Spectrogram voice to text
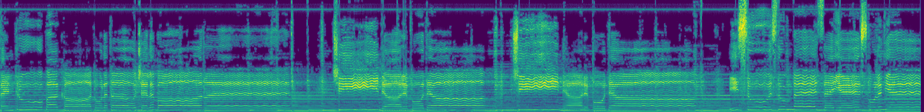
pentru păcatul tău cel mare? Cine ar putea, cine ar putea, Iisus Dumnezeiescul miel, prin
